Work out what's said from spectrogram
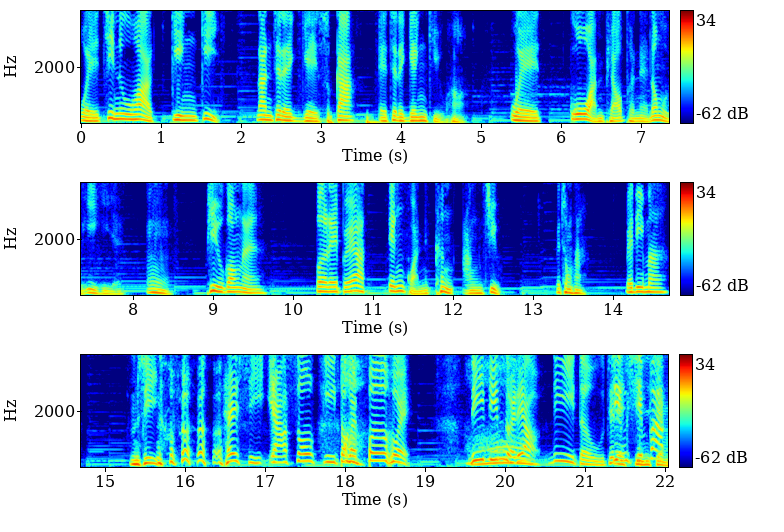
为进入化经济，咱这个艺术家诶，这个研究吼，为锅碗瓢盆诶，拢有意义诶。嗯，譬如讲呢，玻璃杯啊，顶管放红酒，要创啥？要啉吗？毋是，迄是耶稣基督的宝血。你啉落了，你就有这个形象。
